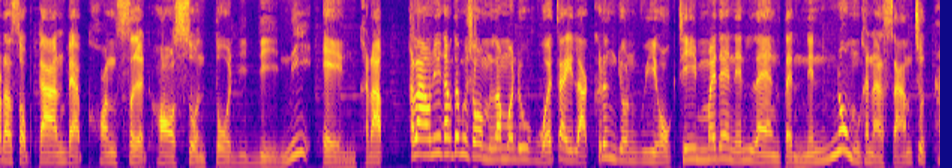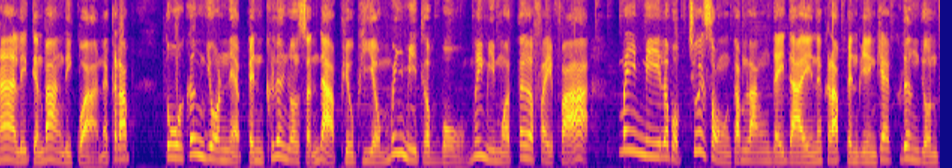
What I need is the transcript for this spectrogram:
ประสบการณ์แบบคอนเสิร์ตฮอลล์ส่วนตัวดี ๆ นี่เองครับ คราวนี้ครับท่านผู้ชมเรามาดูหัวใจหลักเครื่องยนต์ V6 ที่ไม่ได้เน้นแรงแต่เน้นนุ่มขนาด 3.5 ลิตรกันบ้างดีกว่านะครับตัวเครื่องยนต์เนี่ยเป็นเครื่องยนต์สันดาปเพียวๆ ไม่มีเทอร์โบ ไม่มีมอเตอร์ไฟฟ้า ไม่มีระบบช่วยส่งกำลังใด ๆ นะครับ เป็นเพียงแค่เครื่องยนต์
